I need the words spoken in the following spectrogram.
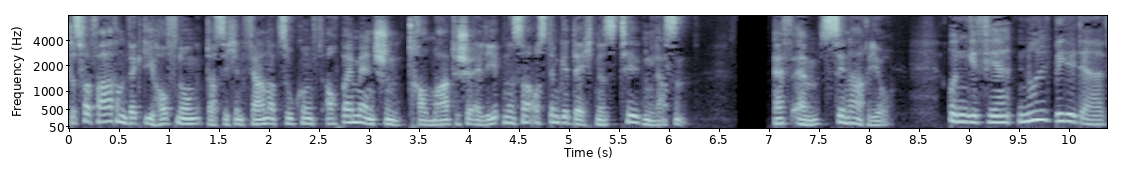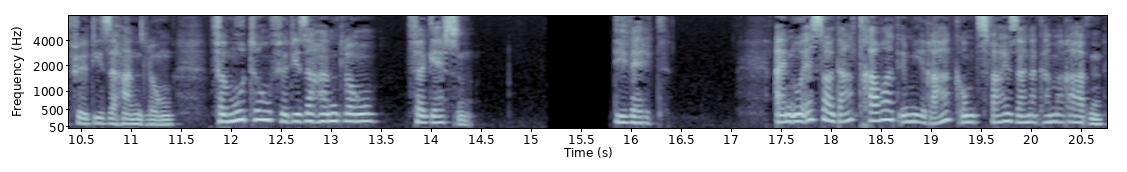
Das Verfahren weckt die Hoffnung, dass sich in ferner Zukunft auch bei Menschen traumatische Erlebnisse aus dem Gedächtnis tilgen lassen. FM Szenario Ungefähr null Bilder für diese Handlung, Vermutung für diese Handlung, vergessen. Die Welt. Ein US-Soldat trauert im Irak um zwei seiner Kameraden.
